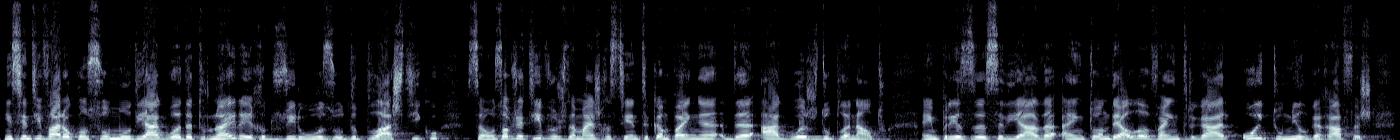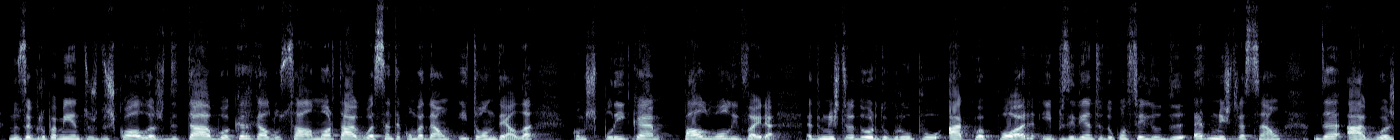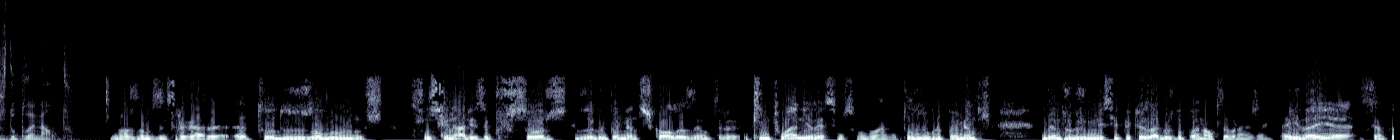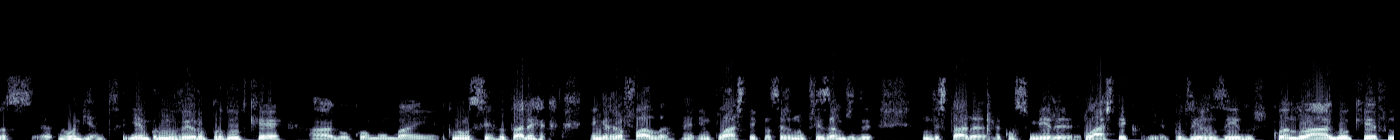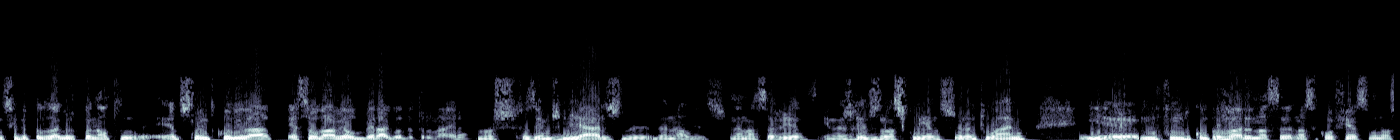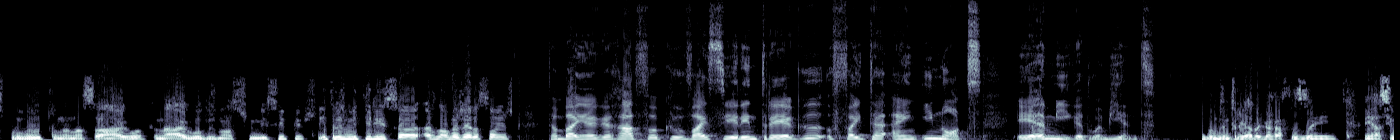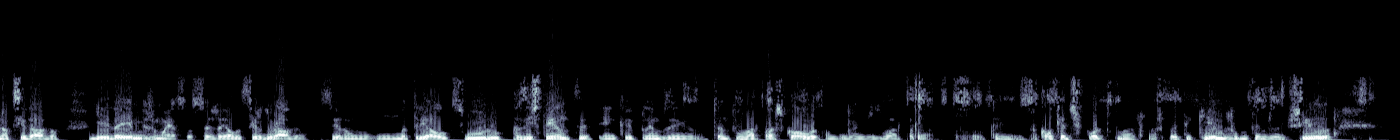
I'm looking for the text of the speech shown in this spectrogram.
Incentivar o consumo de água da torneira e reduzir o uso de plástico são os objetivos da mais recente campanha da Águas do Planalto. A empresa sediada em Tondela vai entregar 8 mil garrafas nos agrupamentos de escolas de Tábua, Carregal do Sal, Mortágua, Santa Combadão e Tondela, como explica Paulo Oliveira, administrador do grupo Aquapor e presidente do Conselho de Administração da Águas do Planalto nós vamos entregar a, a todos os alunos funcionários e professores dos agrupamentos de escolas entre o quinto ano e o décimo segundo ano, todos os agrupamentos dentro dos municípios que as águas do Planalto abrangem. A ideia centra-se eh, no ambiente e em promover o produto que é a água como um bem que não necessita estar engarrafada em plástico, ou seja, não precisamos de, de estar a, a, consumir plástico e a produzir resíduos, quando a água que é fornecida pelas águas do Planalto é de excelente qualidade, é saudável beber água da torneira. Nós fazemos milhares de, de análises na nossa rede e nas redes dos nossos clientes durante o ano e é, no fundo, comprovar a nossa, nossa confiança no nosso produto, na nossa água, na água dos nossos municípios e transmitir isso às novas gerações. Também a garrafa que vai ser entregue, feita em inox, é amiga do ambiente. Vamos entregar as garrafas em, em aço inoxidável. E a ideia é mesmo essa, ou seja, ela ser durável, ser um, um material seguro, resistente, em que podemos tanto levar para as escolas, onde podemos levar para, para, para qualquer desporto que nós, nós pratiquemos, metemos na mochila,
